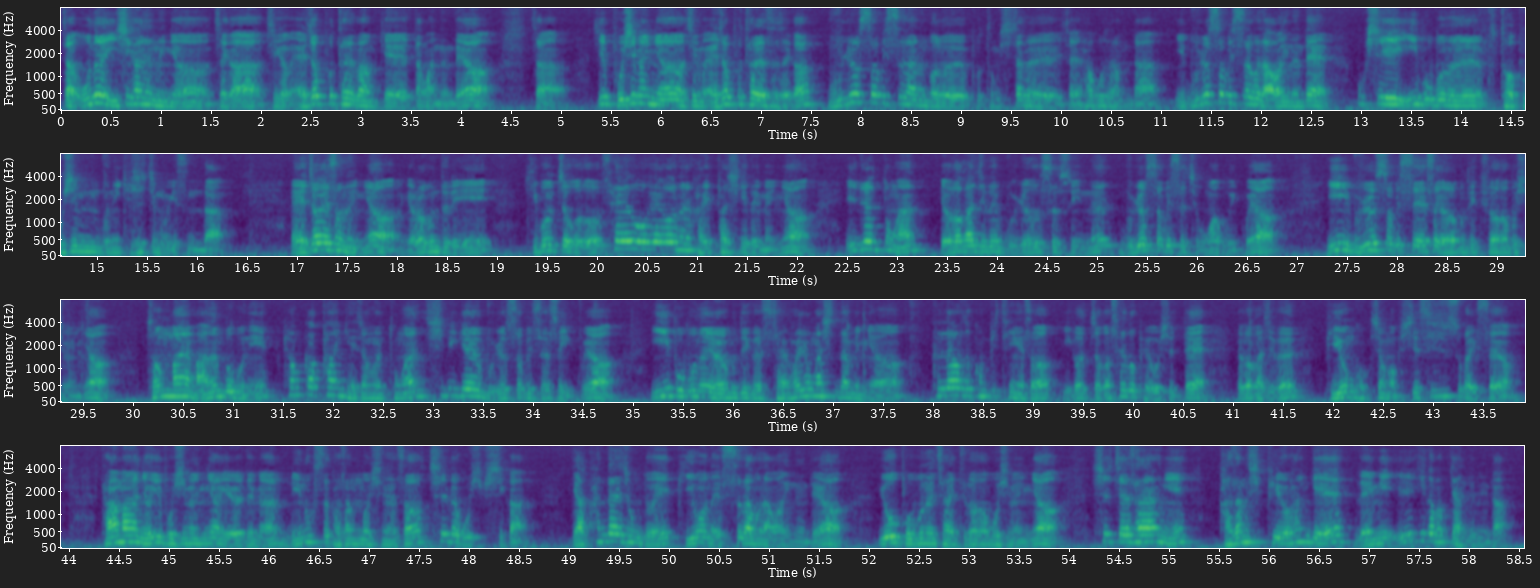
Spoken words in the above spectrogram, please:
자, 오늘 이 시간에는요, 제가 지금 애저 포탈과 함께 딱 왔는데요. 자, 지금 보시면요, 지금 애저 포탈에서 제가 무료 서비스라는 거를 보통 시작을 이제 하고자 합니다. 이 무료 서비스라고 나와 있는데, 혹시 이 부분을 부터 보신 분이 계실지 모르겠습니다. 애저에서는요, 여러분들이 기본적으로 새로 회원을 가입하시게 되면요, 1년 동안 여러 가지를 무료로 쓸 수 있는 무료 서비스를 제공하고 있고요. 이 무료 서비스에서 여러분들이 들어가 보시면요. 정말 많은 부분이 평가판 계정을 통한 12개월 무료 서비스에서 있고요. 이 부분을 여러분들이 그래서 잘 활용하신다면요. 클라우드 컴퓨팅에서 이것저것 새로 배우실 때 여러 가지를 비용 걱정 없이 쓰실 수가 있어요. 다만 여기 보시면요. 예를 들면 리눅스 가상 머신에서 750시간 약 한 달 정도의 B1S라고 나와 있는데요. 이 부분을 잘 들어가 보시면요. 실제 사양이 가상 CPU 한 개에 램이 1기가밖에 안 됩니다.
